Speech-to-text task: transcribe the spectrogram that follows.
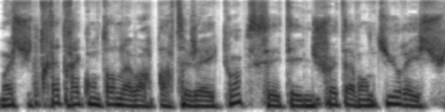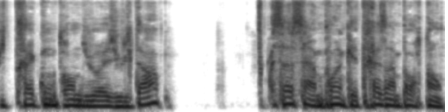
Moi, je suis très très content de l'avoir partagé avec toi parce que ça a été une chouette aventure et je suis très content du résultat. Ça, c'est un point qui est très important.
